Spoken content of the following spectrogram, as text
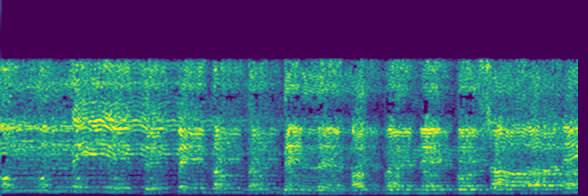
امید پہ ہم دل اپنے گزارے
